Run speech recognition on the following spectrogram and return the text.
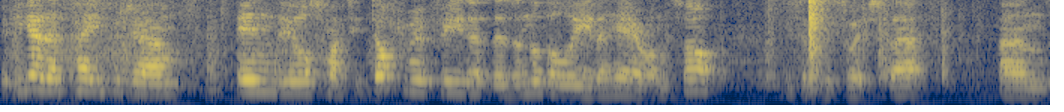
If you get a paper jam in the automatic document feeder, there's another lever here on top. You simply switch that and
